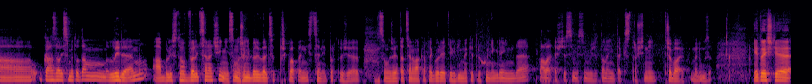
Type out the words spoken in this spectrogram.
A ukázali jsme to tam lidem a byli z toho velice nadšení. Samozřejmě byli velice překvapení z ceny, protože samozřejmě ta cenová kategorie těch dýmek je trochu někde jinde, ale ještě si myslím, že to není tak strašný, třeba jak medúza. Je to ještě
